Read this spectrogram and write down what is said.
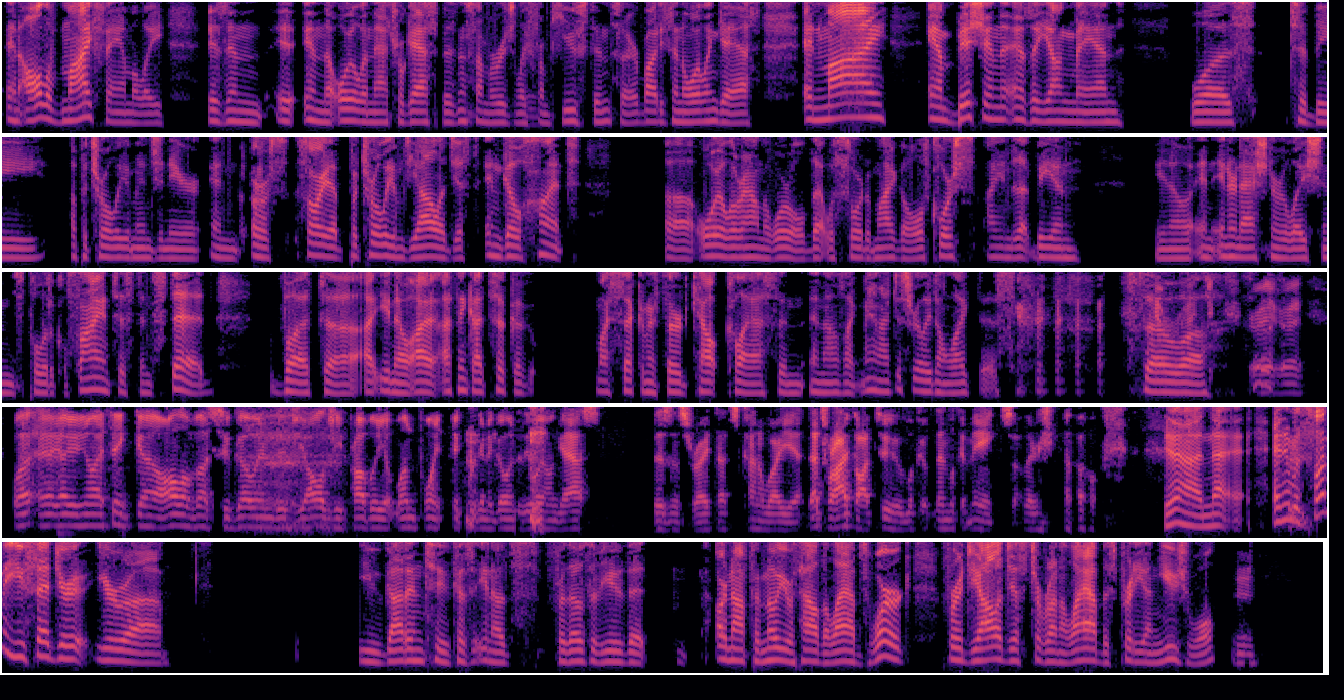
and all of my family is in in the oil and natural gas business. I'm originally from Houston, so everybody's in oil and gas. And my ambition as a young man was to be a petroleum engineer and or sorry, a petroleum geologist and go hunt uh, oil around the world. That was sort of my goal. Of course, I ended up being, you know, an international relations political scientist instead but uh, I, you know, I, I think I took a my second or third calc class, and and I was like, man, I just really don't like this. so, right. Uh, right, right. Well, I, you know, I think uh, all of us who go into geology probably at one point think we're going to go into the oil and gas business, right? That's kind of why you. That's what I thought too. Look at then look at me. So there you go. Yeah, and that, and it was funny. You said your your uh, you got into because you know it's for those of you that are not familiar with how the labs work for a geologist to run a lab is pretty unusual mm.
